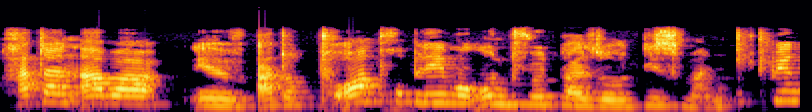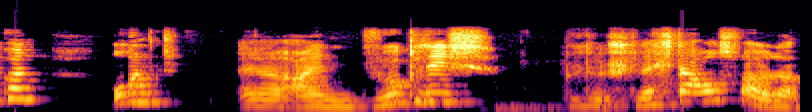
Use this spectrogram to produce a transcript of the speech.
hat dann aber äh, Adduktorenprobleme und wird also dieses Mal nicht spielen können. Und äh, ein wirklich schlechter Ausfall oder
